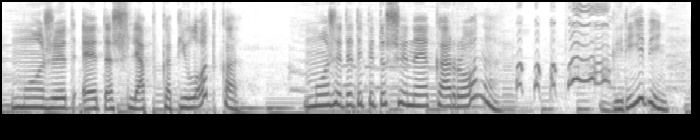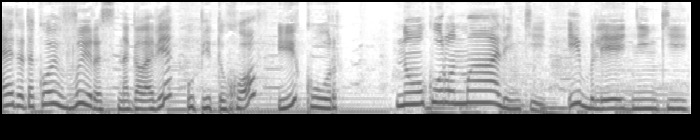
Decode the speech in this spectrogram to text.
Может, это шляпка-пилотка? Может, это петушиная корона? Гребень – это такой вырос на голове у петухов и кур. Но у кур он маленький и бледненький.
